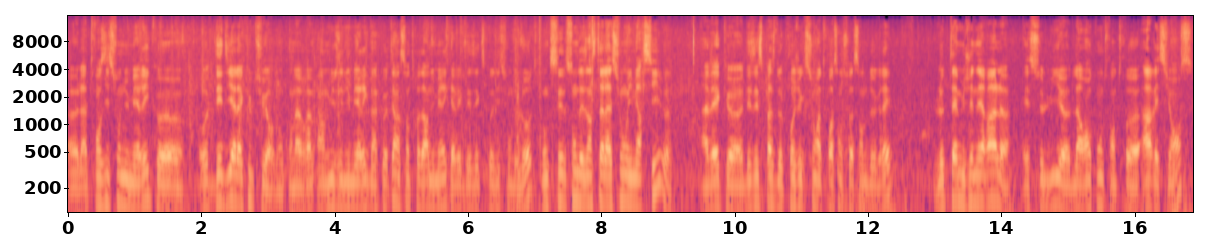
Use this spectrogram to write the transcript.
la transition numérique dédiée à la culture. Donc on a un musée numérique d'un côté, un centre d'art numérique avec des expositions de l'autre. Donc ce sont des installations immersives avec euh, des espaces de projection à 360 degrés. Le thème général est celui euh, de la rencontre entre euh, art et science.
